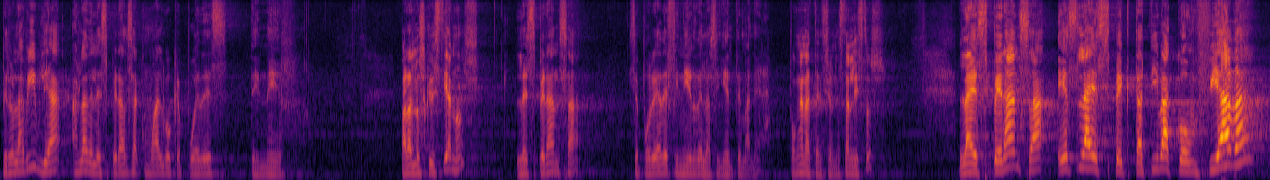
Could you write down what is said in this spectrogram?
Pero la Biblia habla de la esperanza como algo que puedes tener. Para los cristianos, la esperanza se podría definir de la siguiente manera. Pongan atención, ¿están listos? La esperanza es la expectativa confiada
